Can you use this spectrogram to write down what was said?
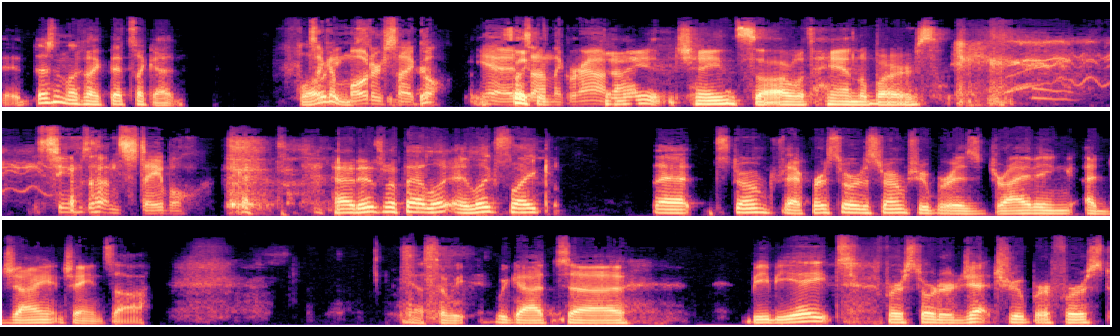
It doesn't look like that's like a It's like a speeder. motorcycle. Yeah, It's it's, like on the ground. Giant chainsaw with handlebars. Seems unstable. that is what that look. It looks like that storm that first order stormtrooper is driving a giant chainsaw. Yeah, so we we got uh, BB-8, first order jet trooper, first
